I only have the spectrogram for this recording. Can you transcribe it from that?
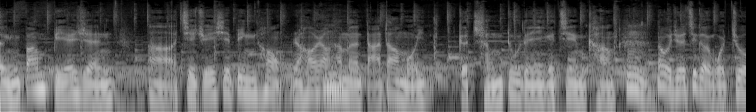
等于帮别人啊、呃、解决一些病痛，然后让他们达到某一个程度的一个健康。嗯，那我觉得这个我就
